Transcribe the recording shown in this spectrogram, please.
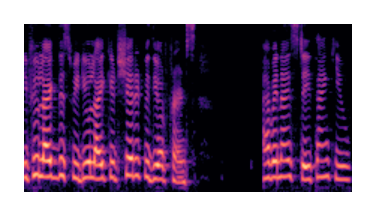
if you like this video like it share it with your friends have a nice day thank you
